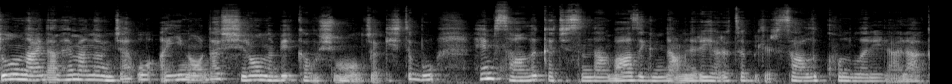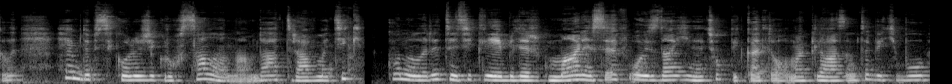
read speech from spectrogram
dolunaydan hemen önce o ayın orada Şiron'la bir kavuşumu olacak. İşte bu hem sağlık açısından bazı gündemleri yaratabilir sağlık konularıyla alakalı hem de psikolojik ruhsal anlamda travmatik konuları tetikleyebilir maalesef. O yüzden yine çok dikkatli olmak lazım. Tabii ki bu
